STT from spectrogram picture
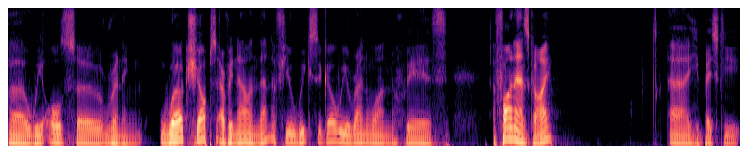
Uh, we also running workshops every now and then. A few weeks ago, we ran one with a finance guy. Uh, he basically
